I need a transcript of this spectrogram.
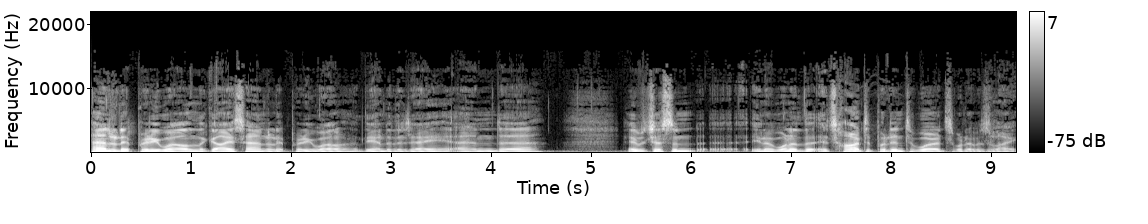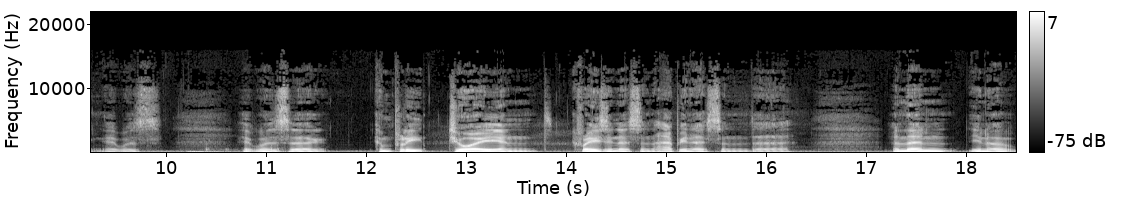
handled it pretty well, and the guys handled it pretty well at the end of the day. And uh, it was just, an, uh, you know, one of the. It's hard to put into words what it was like. It was, it was uh, complete joy and craziness and happiness and uh, and then you know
